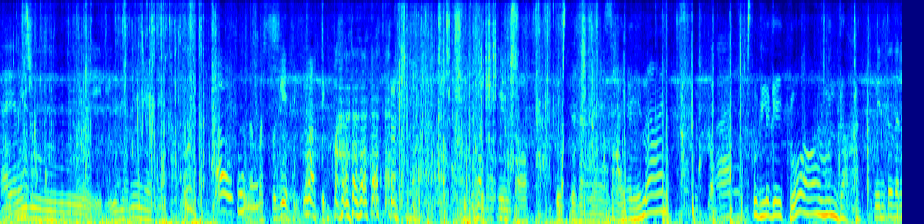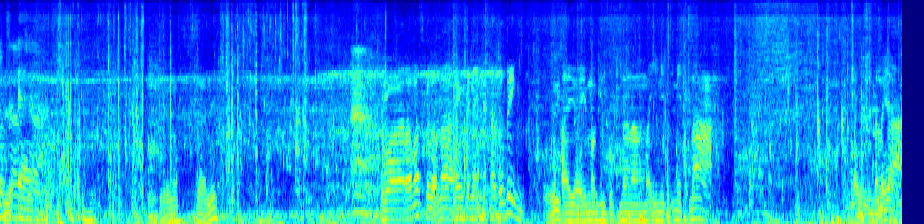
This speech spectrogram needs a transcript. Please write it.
Ayaw na. Uy, easy rin. Labas pa gid. Matik pa. Pinto. Gusto sana yan. Sayang yun ay. Ay, Paglagay ko, ah, mundak. kwento na lang sana siya. Yun o, dali. Yung mga karabas, kulo na aking pinainit na tubig. Uy, Tayo ay maghigop na ng mainit-init na. Mainit talaga.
